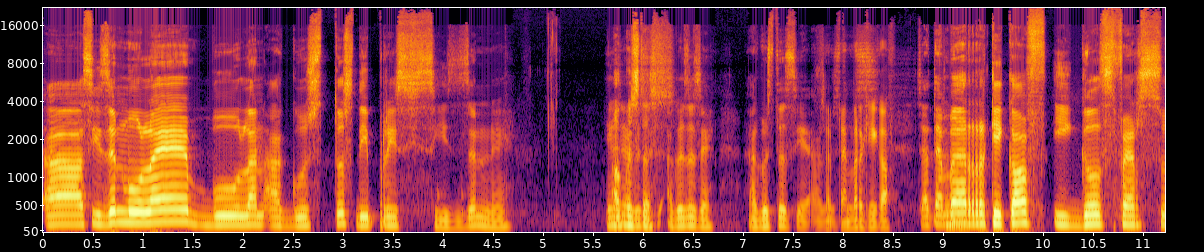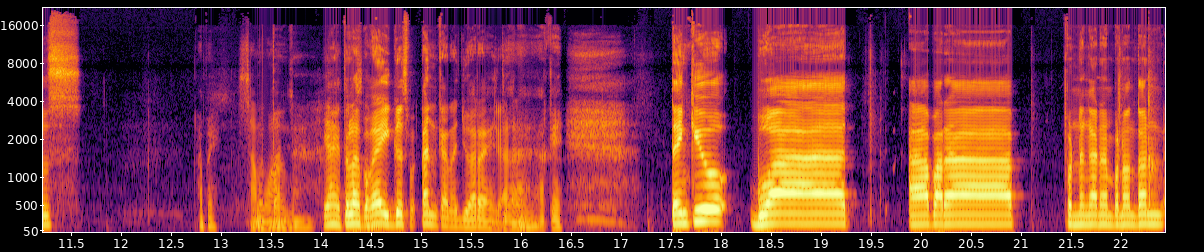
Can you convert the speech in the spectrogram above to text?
eh, season mulai bulan Agustus di pre-season ya. Ini Agustus. Agustus ya. Agustus ya. Agustus. September kick off September kickoff Eagles versus apa ya? Samoan Ya itulah pokoknya Eagles kan karena juara ya juara. Oke. Thank you buat uh, para pendengar dan penonton.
